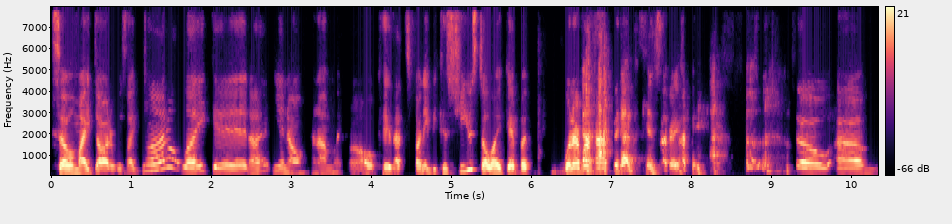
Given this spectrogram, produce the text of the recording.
So my daughter was like, no, I don't like it. I, you know, and I'm like, oh, okay, that's funny because she used to like it, but whatever happened. that's kids crazy. so, um,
